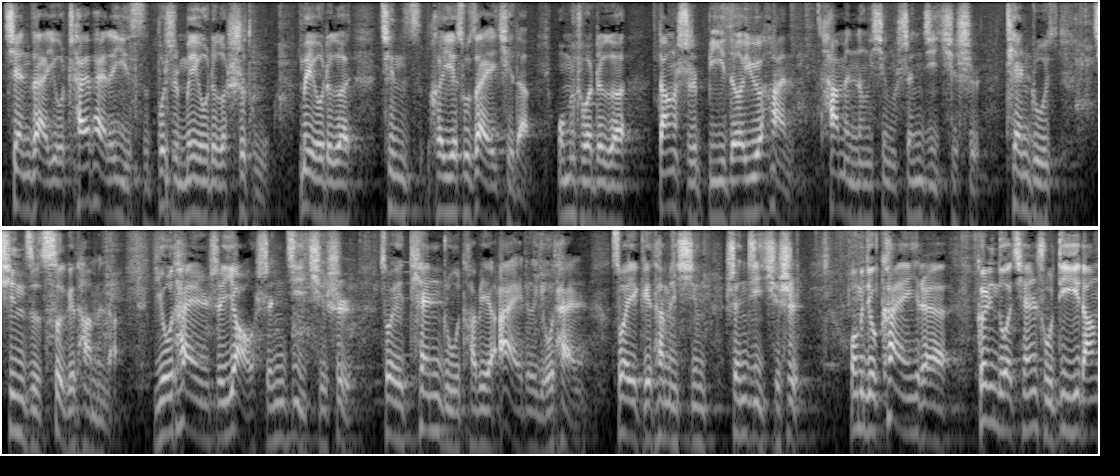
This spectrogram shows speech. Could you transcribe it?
现在有差派的意思，不是没有这个师徒，没有这个亲自和耶稣在一起的。我们说，这个当时彼得、约翰他们能行神迹奇事，天主亲自赐给他们的。犹太人是要神迹奇事，所以天主特别爱这个犹太人，所以给他们行神迹奇事。我们就看一下《格林多前书》第一章。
